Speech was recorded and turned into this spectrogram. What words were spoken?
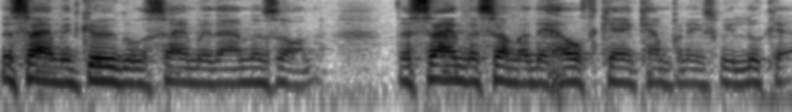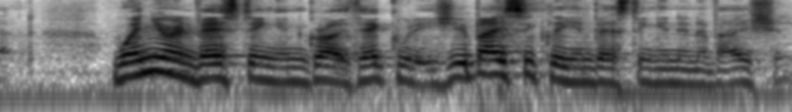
the same with Google, the same with Amazon. The same with some of the healthcare companies we look at. When you're investing in growth equities, you're basically investing in innovation.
